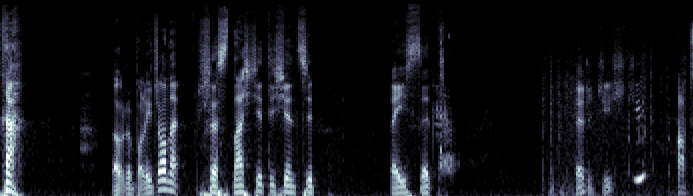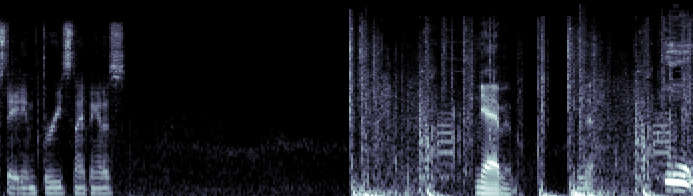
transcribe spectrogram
Ha! Dobrze policzone. 16 tysięcy 640? Top stadium, three sniping at us. Nie wiem. Nie. U.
